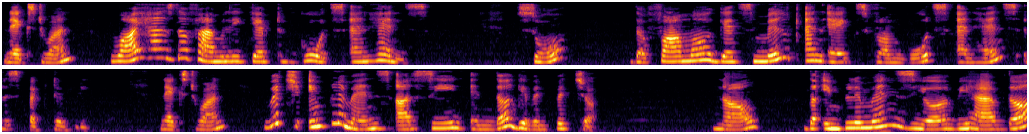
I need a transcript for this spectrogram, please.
Next one, why has the family kept goats and hens? So, the farmer gets milk and eggs from goats and hens respectively. Next one, which implements are seen in the given picture? Now, the implements here we have the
